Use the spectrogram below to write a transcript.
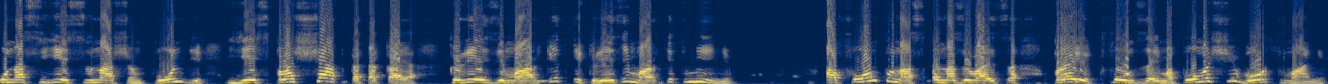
у нас есть в нашем фонде, есть площадка такая, Crazy Market и Crazy Market Mini. А фонд у нас называется проект Фонд взаимопомощи World Money.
